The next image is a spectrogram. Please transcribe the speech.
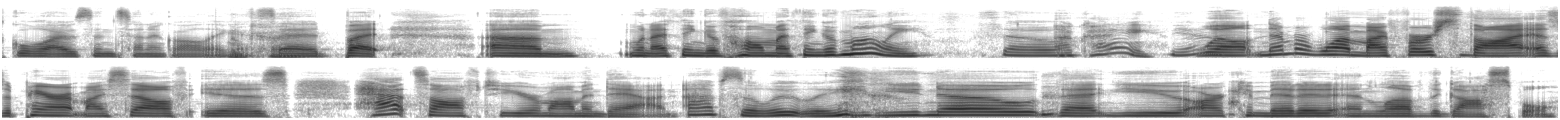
school I was in Senegal, like I said. But um, when I think of home, I think of Mali. So Okay. Yeah. Well, number one, my first thought as a parent myself is hats off to your mom and dad. absolutely, you know that you are committed and love the gospel.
